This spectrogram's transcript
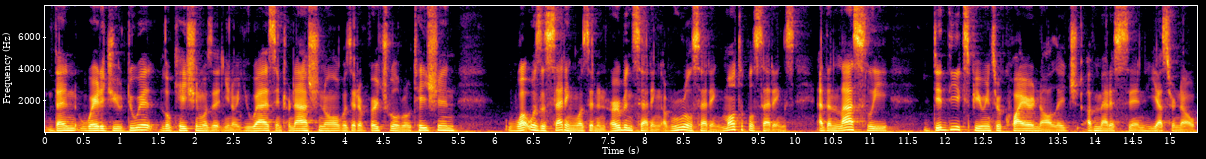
then where did you do it? Location, was it, you know, US, international? Was it a virtual rotation? What was the setting? Was it an urban setting, a rural setting, multiple settings? And then lastly, did the experience require knowledge of medicine, yes or no?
